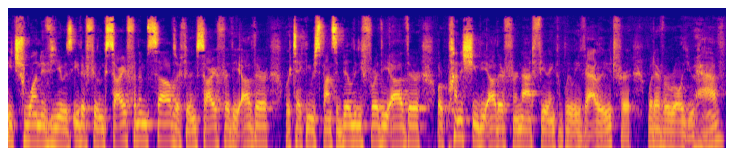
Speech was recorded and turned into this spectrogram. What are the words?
each one of you is either feeling sorry for themselves or feeling sorry for the other or taking responsibility for the other or punishing the other for not feeling completely valued for whatever role you have,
